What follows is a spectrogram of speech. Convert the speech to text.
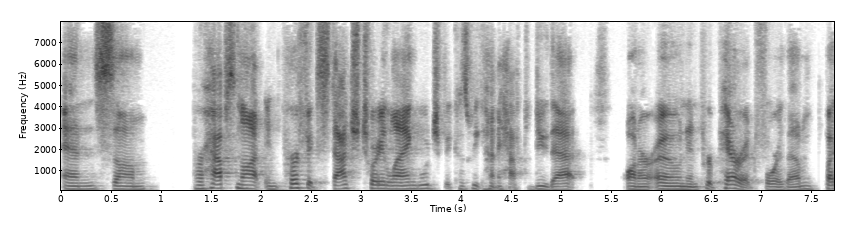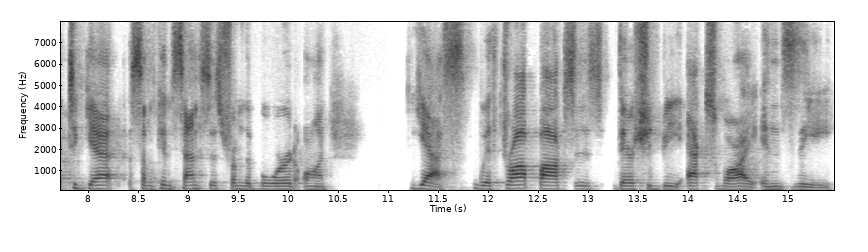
and some perhaps not in perfect statutory language because we kind of have to do that on our own and prepare it for them, but to get some consensus from the board on yes, with drop boxes, there should be X, Y, and Z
